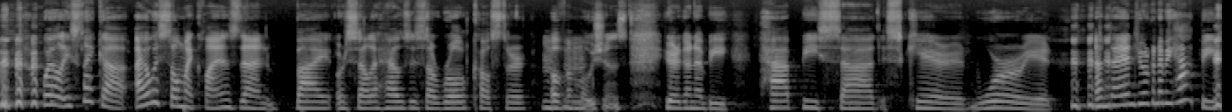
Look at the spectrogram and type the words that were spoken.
well, it's like a, I always tell my clients that buy or sell a house is a roller coaster of Mhm. emotions. You're gonna be happy, sad, scared, worried, and then you're gonna be happy,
